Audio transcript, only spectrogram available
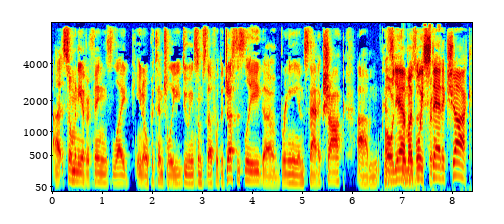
uh, so many other things, like you know potentially doing some stuff with the Justice League, uh, bringing in Static Shock. Um, Oh yeah, my boy for- Static Shock.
